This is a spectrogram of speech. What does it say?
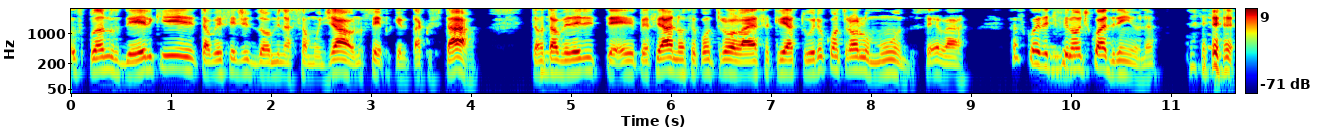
os planos dele, que talvez seja de dominação mundial, não sei, porque ele está com o Starro. Então talvez ele, ele pense, ah, não, se eu controlar essa criatura, eu controlo o mundo, sei lá. Essas coisas de uhum. vilão de quadrinho, né?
